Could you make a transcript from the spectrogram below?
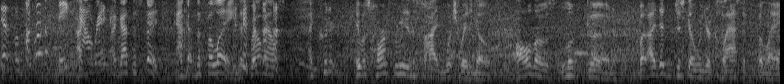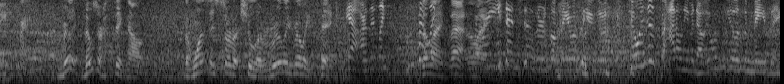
Yes, let's talk about the steaks now, I, Rick. I got the steak. Yeah. I got the filet, the 12 ounce. I couldn't, it was hard for me to decide which way to go. All those look good, but I did just go with your classic filet. Right. Really, those are thick. Now, the ones they serve at Shula are really, really thick. Yeah, are they like they're like, like that. They're three like, inches or something. It was two inches. I don't even know. It was it was amazing.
